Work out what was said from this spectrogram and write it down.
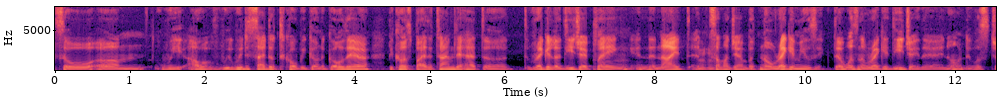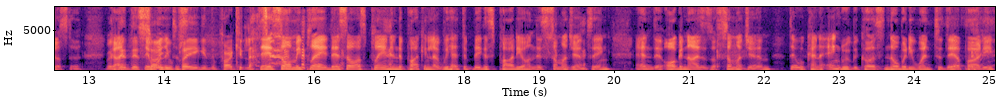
So um, we, our, we we decided to go. We're gonna go there because by the time they had uh, regular DJ playing in the night at Mm-hmm. Summer Jam, but no reggae music. There was no reggae DJ there. You know, there was just a. But guy- then they saw you playing in the parking lot. they saw me play. They saw us playing in the parking lot. We had the biggest party on this summer jam thing, and the organizers of summer jam they were kind of angry because nobody went to their party,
